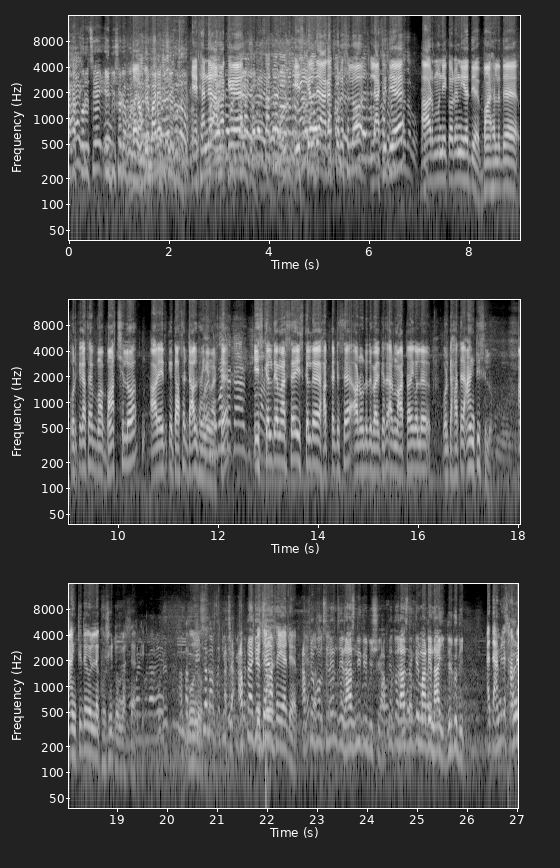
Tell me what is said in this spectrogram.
আঘাত করেছে এই বিষয়টা বলেন বাড়ির বিষয় বলেন। এখানে আমাকে স্কেল দিয়ে আঘাত করেছিল লাঠি দিয়ে আর মনে করেন ইয়ে দিয়ে বাঁ হেলে দিয়ে ওর কাছে বাঁশ ছিল আর এদিকে গাছের ডাল ভেঙে মারছে। স্কেল দিয়ে মারছে স্কেল দিয়ে হাত কাটিছে আর ওটা দিয়ে বাইর কাটছে আর মাথায় গেলে ওর হাতে আংটি ছিল। আংটি দিয়ে গেলে ঘুষি টুম মারছে আর কি। আচ্ছা আপনাকে ইয়ে দিয়ে আপনি বলছিলেন যে রাজনীতির বিষয়। আপনি তো রাজনীতির মাঠে নাই দীর্ঘদিন। আচ্ছা আমি যে সামনে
